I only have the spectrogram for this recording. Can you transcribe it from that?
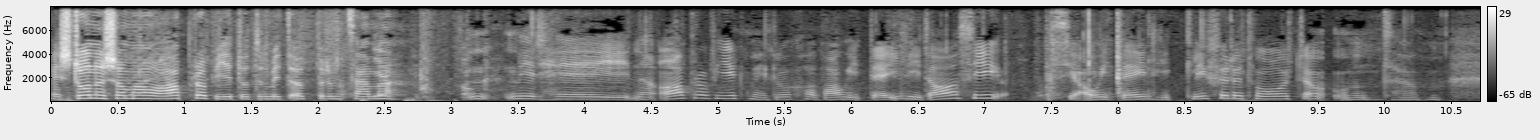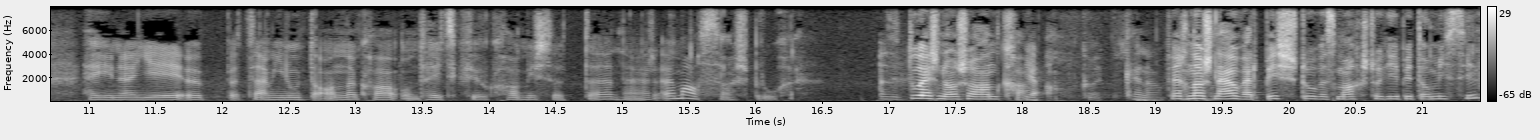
Hast du ihn schon mal anprobiert oder mit jemandem zusammen? Ja. Okay. Wir haben ihn anprobiert, wir schauen, ob alle Teile da sind. Es sind alle Teile geliefert worden und ähm, haben ihn je etwa 10 Minuten an und haben das Gefühl, wir sollten eine Massage brauchen. Also du hast noch schon an? Ja, gut. Genau. Vielleicht noch schnell, wer bist du? Was machst du hier bei Domizil?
